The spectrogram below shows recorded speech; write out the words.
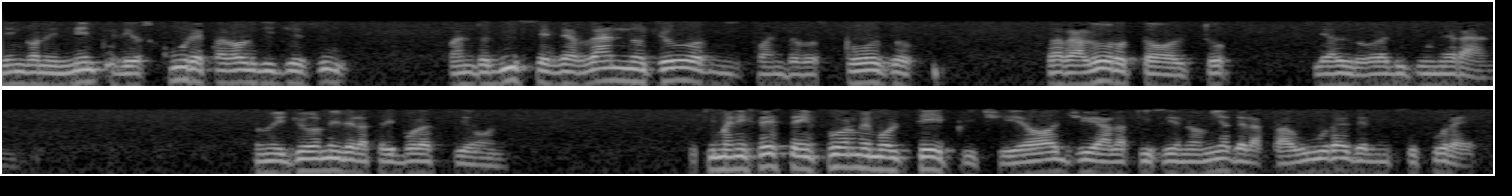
vengono in mente le oscure parole di Gesù quando disse verranno giorni quando lo sposo sarà loro tolto e allora digiuneranno. Sono i giorni della tribolazione e si manifesta in forme molteplici e oggi ha la fisionomia della paura e dell'insicurezza.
